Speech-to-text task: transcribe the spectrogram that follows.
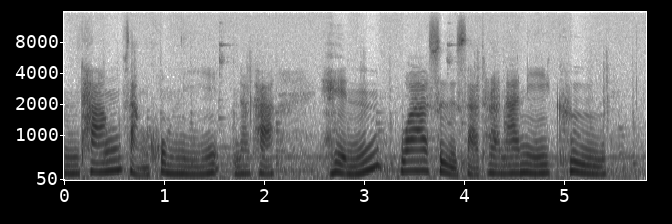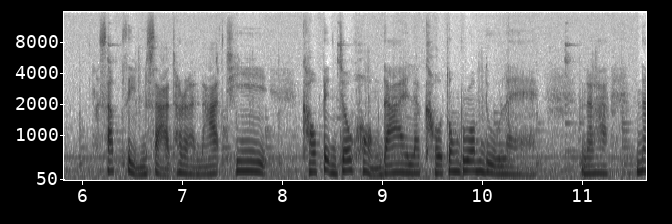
นทั้งสังคมนี้นะคะ เห็นว่าสื่อสาธารณะนี้คือทรัพย์สินสาธารณะที่เขาเป็นเจ้าของได้และเขาต้องร่วมดูแลนะคะใน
